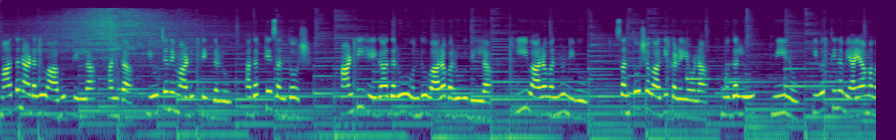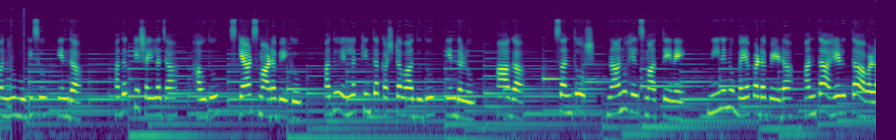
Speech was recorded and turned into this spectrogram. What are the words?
ಮಾತನಾಡಲು ಆಗುತ್ತಿಲ್ಲ ಅಂತ ಯೋಚನೆ ಮಾಡುತ್ತಿದ್ದಳು. ಅದಕ್ಕೆ ಸಂತೋಷ್, ಆಂಟಿ, ಹೇಗಾದರೂ ಒಂದು ವಾರ ಬರುವುದಿಲ್ಲ. ಈ ವಾರವನ್ನು ನೀವು ಸಂತೋಷವಾಗಿ ಕಳೆಯೋಣ. ಮೊದಲು ನೀನು ಇವತ್ತಿನ ವ್ಯಾಯಾಮವನ್ನು ಮುಗಿಸು ಎಂದ. ಅದಕ್ಕೆ ಶೈಲಜಾ, ಹೌದು, ಸ್ಕ್ಯಾಟ್ಸ್ ಮಾಡಬೇಕು. ಅದು ಎಲ್ಲಕ್ಕಿಂತ ಕಷ್ಟವಾದುದು ಎಂದಳು. ಆಗ, ಸಂತೋಷ್, ನಾನು ಹೆಲ್ಸ್ ಮಾಡ್ತೇನೆ. ನೀನೇನು ಭಯಪಡಬೇಡ ಅಂತ ಹೇಳುತ್ತಾ ಅವಳ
